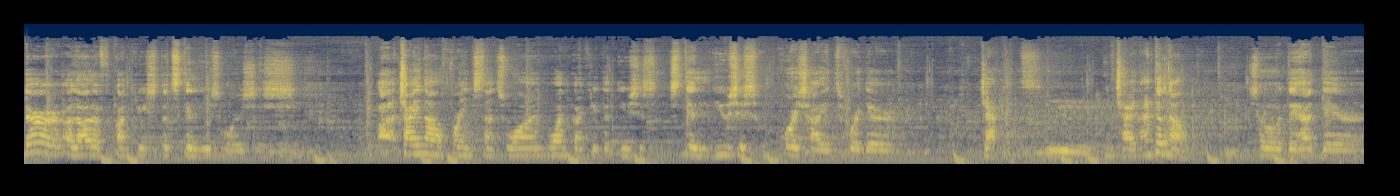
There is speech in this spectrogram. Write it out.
there are a lot of countries that still use horses. Uh, China, for instance, one one country that uses still uses horse hides for their jackets in China until now. So they had their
